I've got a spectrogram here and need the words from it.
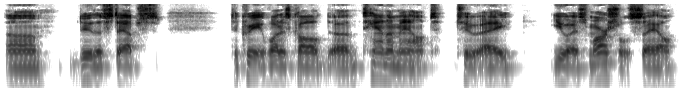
um, do the steps to create what is called uh, tantamount to a U.S. Marshal sale,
